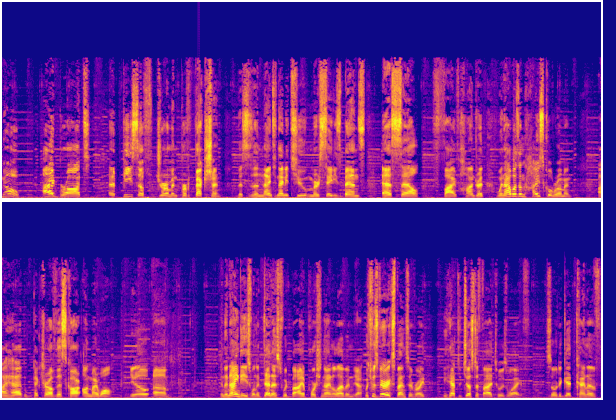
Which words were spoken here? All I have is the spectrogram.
No, I brought a piece of German perfection. This is a 1992 Mercedes-Benz SL 500. When I was in high school, Roman, I had a picture of this car on my wall. You know, um, in the 90s, when a dentist would buy a Porsche 911, Yeah. which was very expensive, right? He'd have to justify it to his wife. So to get kind of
